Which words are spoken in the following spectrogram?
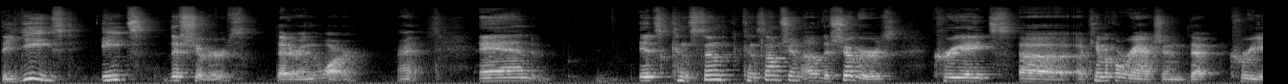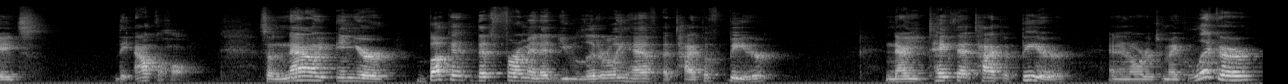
The yeast eats the sugars that are in the water, right? And its consum- consumption of the sugars creates uh, a chemical reaction that creates the alcohol. So now in your bucket that's fermented, you literally have a type of beer. Now you take that type of beer, and in order to make liquor,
